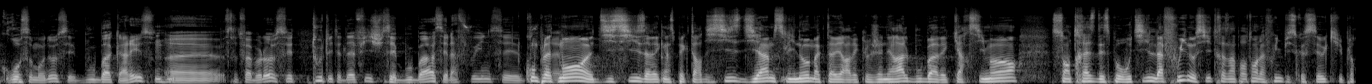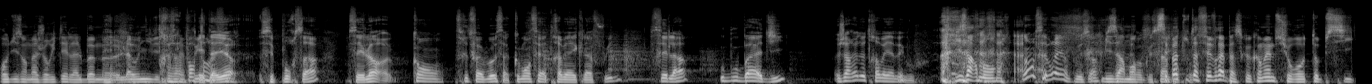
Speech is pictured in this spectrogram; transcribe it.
grosso modo, c'est Booba Caris. Mhm. Euh, Street Fabulous, c'est toutes les têtes d'affiche. C'est Booba, c'est La Fouine, c'est. Complètement, euh, DC's avec Inspector DC's, Diams, Lino, McTavier avec le Général, Booba avec Carcimore, 113 Desporuti, Lafouine aussi, très important Lafouine puisque c'est eux qui produisent en majorité l'album euh, Laoni Très versus important. Et d'ailleurs, c'est pour ça, c'est là, quand Street Fabulous a commencé à travailler avec La Fouine, c'est là où Booba a dit J'arrête de travailler avec vous. Bizarrement. non, c'est vrai en plus. hein. Bizarrement. Donc, c'est pas tout à fait vrai parce que quand même sur Autopsy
